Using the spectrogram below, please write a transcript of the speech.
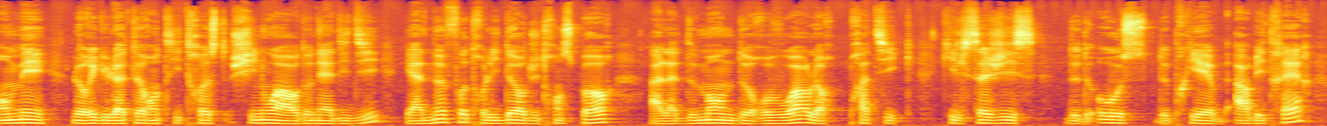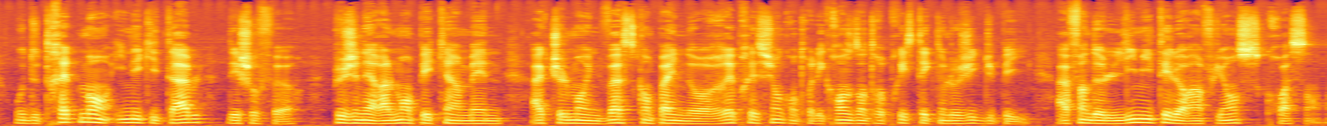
En mai, le régulateur antitrust chinois a ordonné à Didi et à neuf autres leaders du transport à la demande de revoir leurs pratiques, qu'il s'agisse de hausse de prix arbitraires ou de traitement inéquitable des chauffeurs. Plus généralement, Pékin mène actuellement une vaste campagne de répression contre les grandes entreprises technologiques du pays, afin de limiter leur influence croissante.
